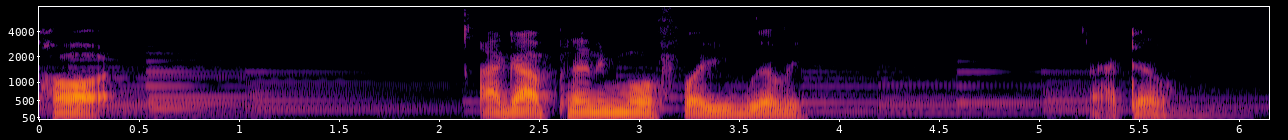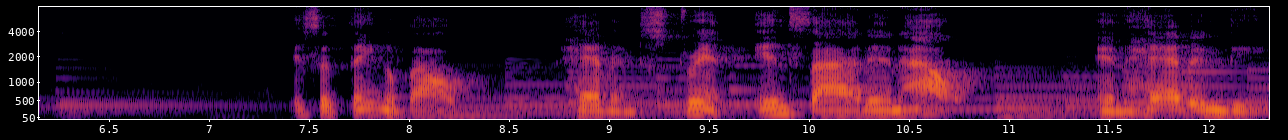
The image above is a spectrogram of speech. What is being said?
hard. I got plenty more for you, Willie. I do. It's a thing about having strength inside and out and having the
